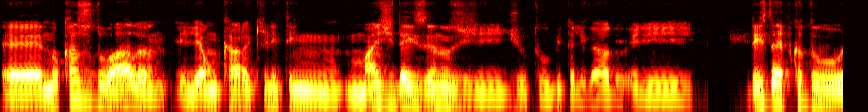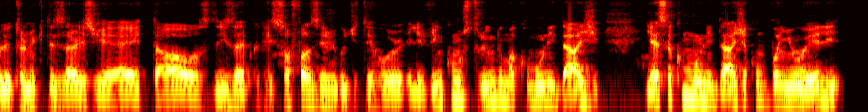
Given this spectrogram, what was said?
é, no caso do Alan, ele é um cara que ele tem mais de 10 anos de, de YouTube, tá ligado? Ele. Desde a época do Electronic Desires GE e tal, desde a época que ele só fazia jogo de terror, ele vem construindo uma comunidade e essa comunidade acompanhou ele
